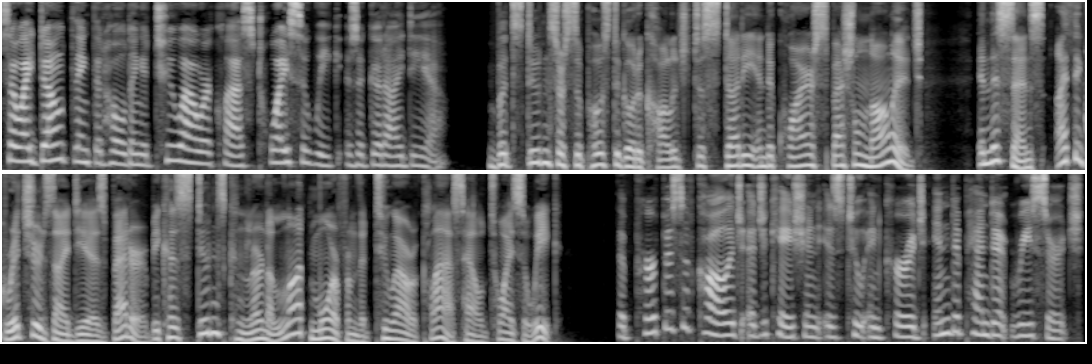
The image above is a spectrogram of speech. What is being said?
So I don't think that holding a two hour class twice a week is a good idea. But students are supposed to go to college to study and acquire special knowledge. In this sense, I think Richard's idea is better because students can learn a lot more from the two hour class held twice a week. The purpose of college education is to encourage independent research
